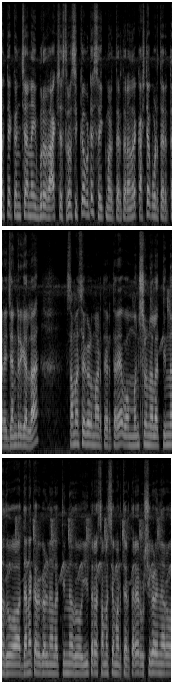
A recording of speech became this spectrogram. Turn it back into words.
ಮತ್ತು ಕಂಚನ ಇಬ್ಬರು ರಾಕ್ಷಸರು ಸಿಕ್ಕಾಪಟ್ಟೆ ಸೈಕ್ ಮಾಡ್ತಾ ಇರ್ತಾರೆ. ಅಂದರೆ ಕಷ್ಟ ಕೊಡ್ತಾ ಇರ್ತಾರೆ ಜನರಿಗೆಲ್ಲ. ಸಮಸ್ಯೆಗಳು ಮಾಡ್ತಾ ಇರ್ತಾರೆ. ಮನುಷ್ಯರನ್ನೆಲ್ಲ ತಿನ್ನೋದು, ಆ ದನಕರುಗಳನ್ನೆಲ್ಲ ತಿನ್ನೋದು, ಈ ಥರ ಸಮಸ್ಯೆ ಮಾಡ್ತಾ ಇರ್ತಾರೆ. ಋಷಿಗಳೇನಾರು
